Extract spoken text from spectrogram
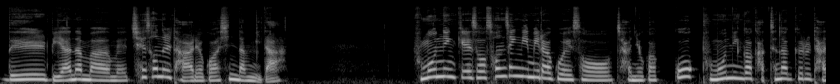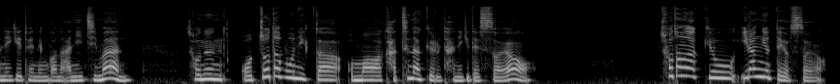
늘 미안한 마음에 최선을 다하려고 하신답니다. 부모님께서 선생님이라고 해서 자녀가 꼭 부모님과 같은 학교를 다니게 되는 건 아니지만 저는 어쩌다 보니까 엄마와 같은 학교를 다니게 됐어요. 초등학교 1학년 때였어요.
